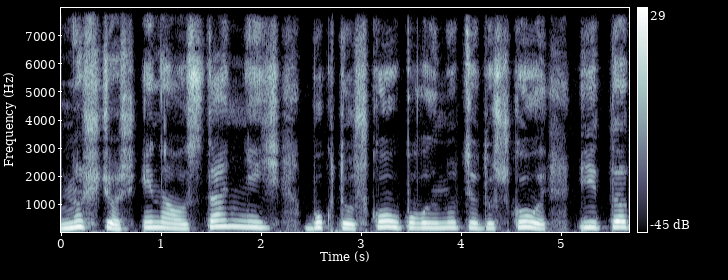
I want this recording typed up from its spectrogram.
Ну що ж, і на останній бук до школи повернуться до школи, і так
